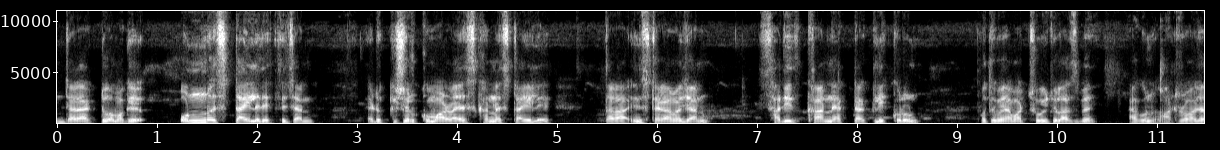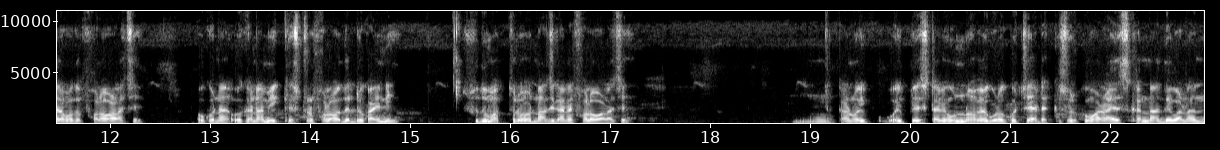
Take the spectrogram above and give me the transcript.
যারা একটু আমাকে অন্য স্টাইলে দেখতে চান, একটু কিশোর কুমার, রাজেশ খান্নার স্টাইলে তারা ইনস্টাগ্রামে যান, সাজিদ খান একটা ক্লিক করুন, প্রথমে আমার ছবি চলে আসবে, এখন আঠেরো হাজারের মতো ফলোয়ার আছে, ওখানে ওখানে আমি কেস্টোর ফলোয়ারদের ঢোকাইনি, শুধুমাত্র নাচ গানের ফলোয়ার আছে কারণ ওই ওই পেজটা আমি অন্যভাবে গ্রো করছি, একটা কিশোর কুমার, রাজেশ খান্না, দেবানন্দ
